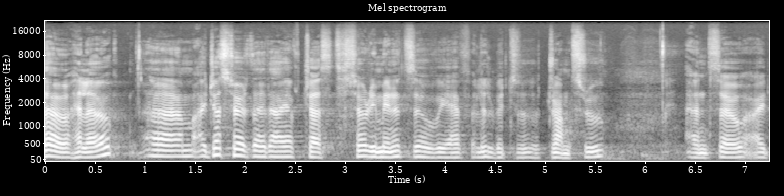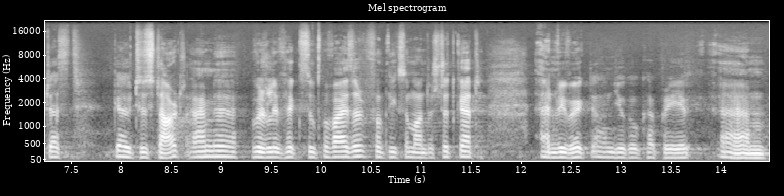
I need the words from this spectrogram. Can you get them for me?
So, hello. Um, I just heard that I have just 30 minutes, so we have a little bit to jump through. And so I just go to start. I'm a visual effects supervisor from Pixomondo Stuttgart, and we worked on Hugo Cabret um,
